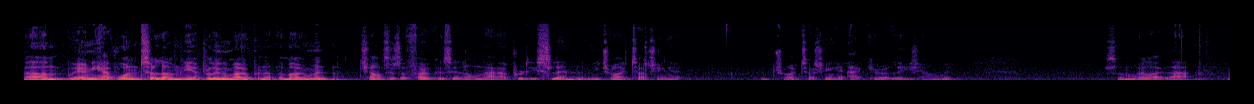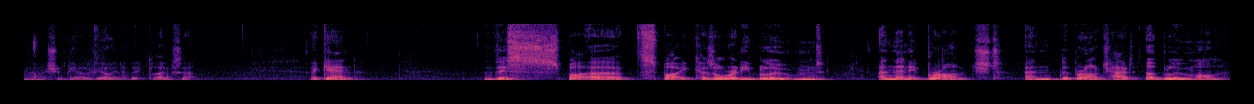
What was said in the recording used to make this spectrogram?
Um, we only have one Tolumnia bloom open at the moment. Chances of focusing on that are pretty slim. Let me try touching it. Try touching it accurately, shall we? Somewhere like that. Now I should be able to go in a bit closer. Again, this uh, spike has already bloomed and then it branched, and the branch had a bloom on.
